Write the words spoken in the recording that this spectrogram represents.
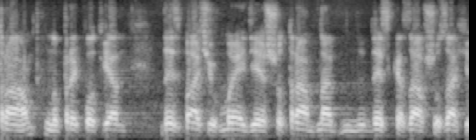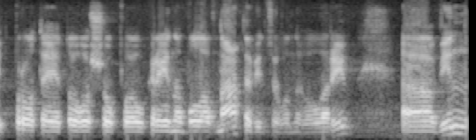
Трамп, наприклад, я десь бачив в медіа, що Трамп десь сказав, що Захід проти того, щоб Україна була в НАТО. Він цього не говорив. Е, Він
